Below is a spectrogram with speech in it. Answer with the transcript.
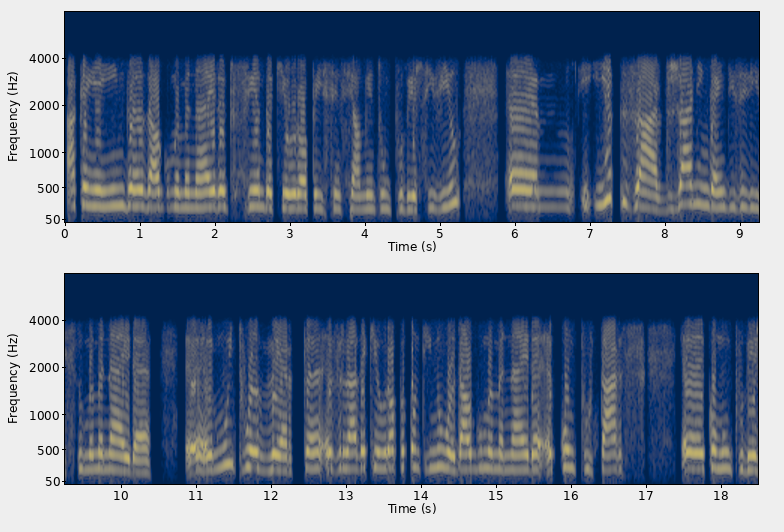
há quem ainda, de alguma maneira, defenda que a Europa é essencialmente um poder civil um, e, e, apesar de já ninguém dizer isso de uma maneira uh, muito aberta, a verdade é que a Europa continua de alguma maneira a comportar-se como um poder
